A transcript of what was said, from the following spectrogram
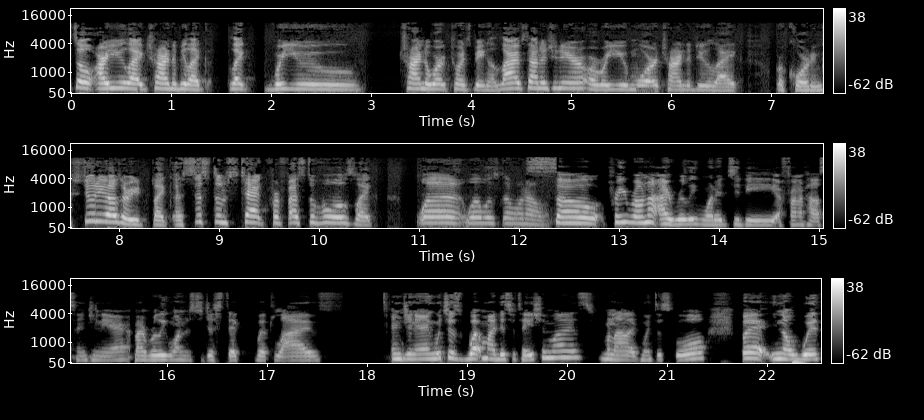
So are you like trying to be like like were you trying to work towards being a live sound engineer or were you more trying to do like recording studios or like a systems tech for festivals? Like what what was going on? So pre Rona, I really wanted to be a front of house engineer. I really wanted to just stick with live engineering, which is what my dissertation was when I like went to school. But you know, with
